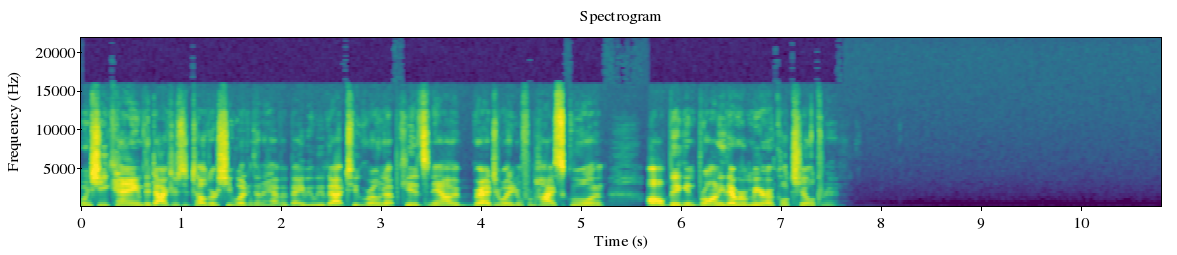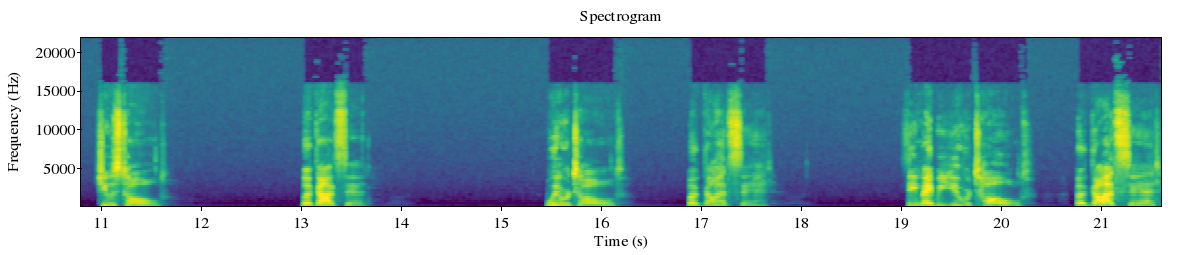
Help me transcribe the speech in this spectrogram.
When she came, the doctors had told her she wasn't going to have a baby. We've got two grown up kids now graduating from high school and all big and brawny. They were miracle children. She was told, but God said. We were told, but God said. See, maybe you were told, but God said.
